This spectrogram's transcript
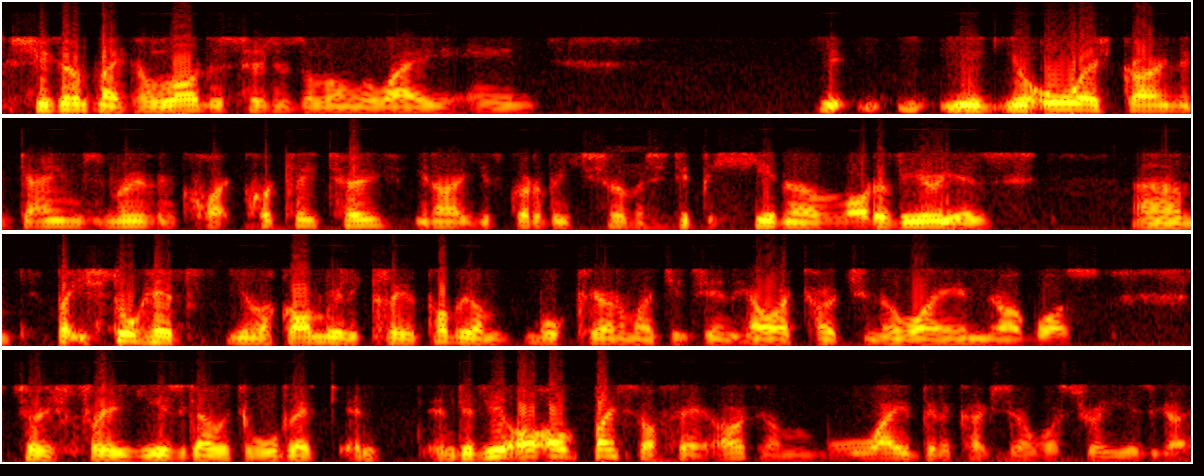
so you've got to make a lot of decisions along the way and you, you, are always growing. The game's moving quite quickly too. You know, you've got to be sort of a step ahead in a lot of areas. Um, but you still have, you know, like I'm really clear. Probably I'm more clear on my identity and how I coach and who I am than I was sort of three years ago with the All Black interview. I'll, I'll based off that, I reckon I'm way better coach than I was three years ago,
